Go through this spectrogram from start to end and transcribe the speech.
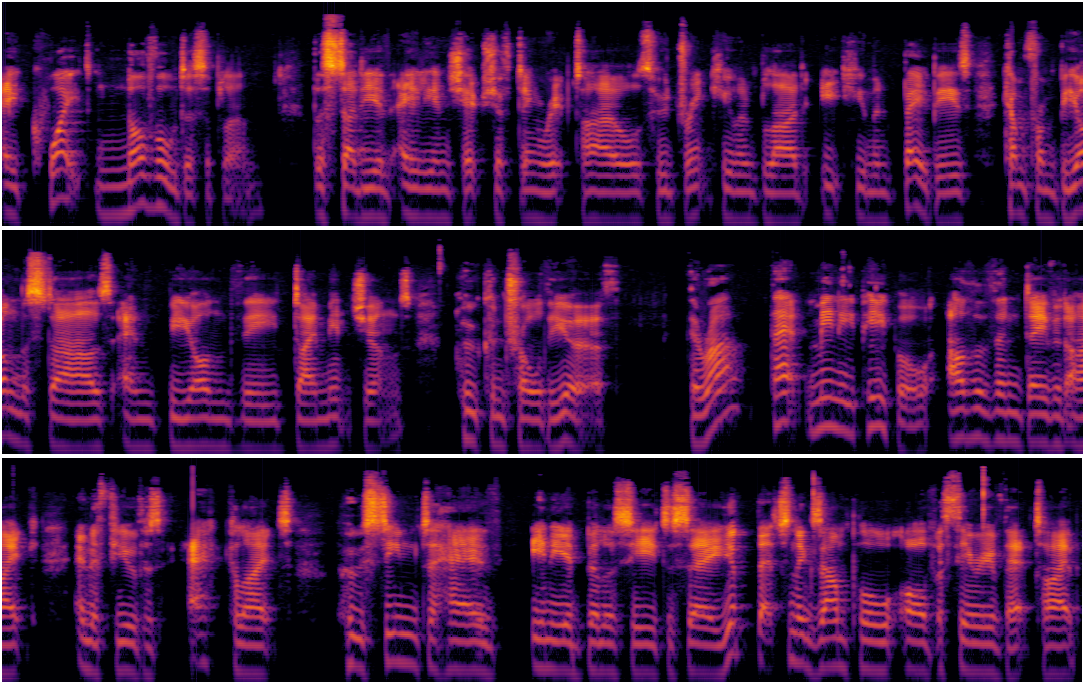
a quite novel discipline, the study of alien shapeshifting reptiles who drink human blood, eat human babies, come from beyond the stars and beyond the dimensions, who control the Earth. There aren't that many people, other than David Icke and a few of his acolytes, who seem to have any ability to say, yep, that's an example of a theory of that type,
